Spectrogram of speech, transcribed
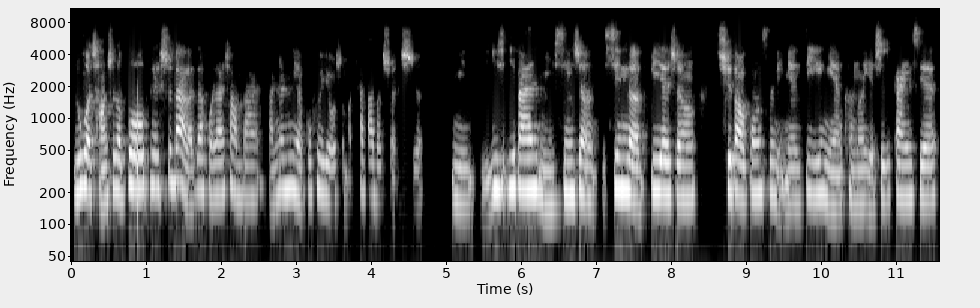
如果尝试的不 OK，失败了再回来上班，反正你也不会有什么太大的损失。你一一般你新生新的毕业生去到公司里面，第一年可能也是干一些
